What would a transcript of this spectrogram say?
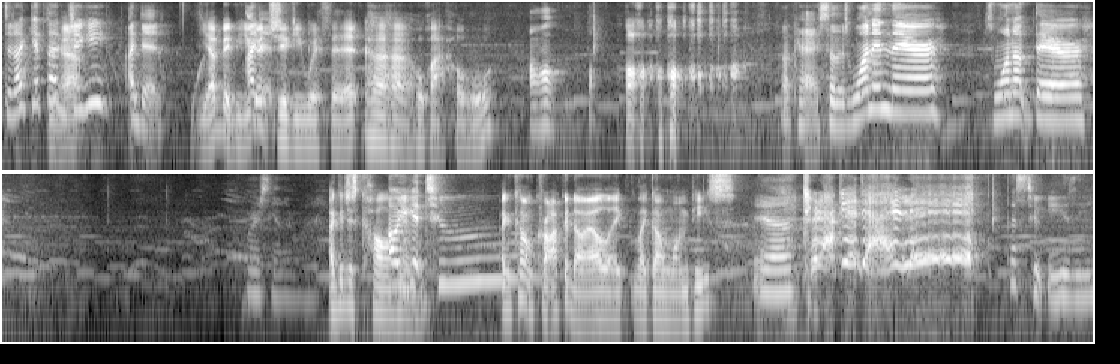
Did I get that Yeah. jiggy? I did. Yeah, baby, you I got did. jiggy with it. wow. Oh. Okay, so there's one in there. There's one up there. Where's the other one? I could just call Oh, him. you get two. I could call him Crocodile, like like on One Piece. Yeah, Crocodile. that's too easy.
